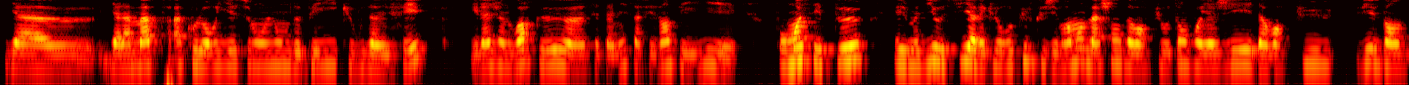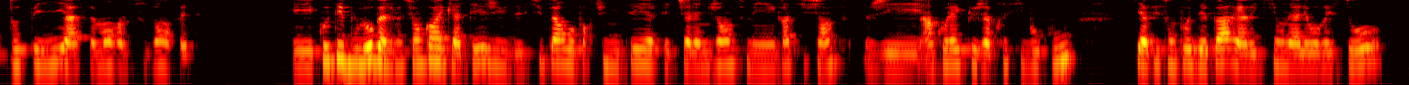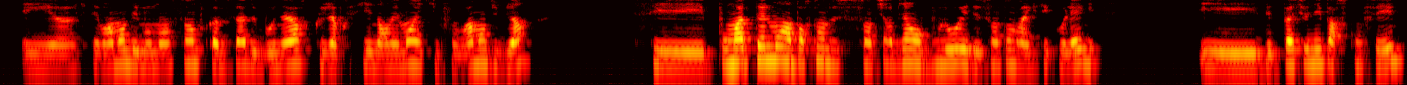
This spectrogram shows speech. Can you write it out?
il y a, euh, il y a la map à colorier selon le nombre de pays que vous avez fait. Et là, je viens de voir que euh, cette année, ça fait 20 pays. Et pour moi, c'est peu. Et je me dis aussi, avec le recul, que j'ai vraiment de la chance d'avoir pu autant voyager et d'avoir pu vivre dans d'autres pays à seulement 26 ans, en fait. Et côté boulot, bah, je me suis encore éclatée. J'ai eu des superbes opportunités assez challengeantes mais gratifiantes. J'ai un collègue que j'apprécie beaucoup qui a fait son pot de départ et avec qui on est allé au resto. Et euh, c'était vraiment des moments simples comme ça, de bonheur, que j'apprécie énormément et qui me font vraiment du bien. C'est pour moi tellement important de se sentir bien au boulot et de s'entendre avec ses collègues et d'être passionné par ce qu'on fait.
